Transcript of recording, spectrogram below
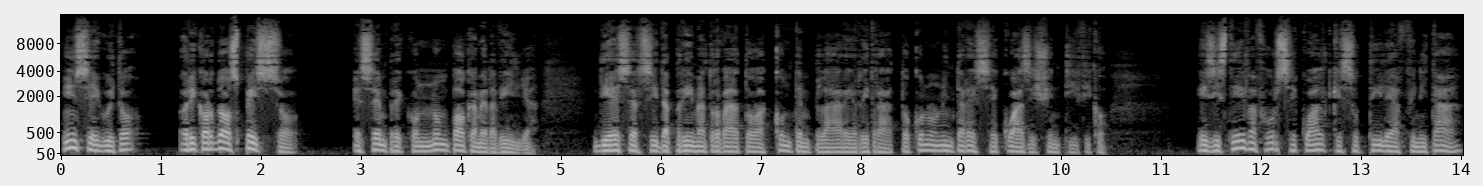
In seguito ricordò spesso, e sempre con non poca meraviglia, di essersi dapprima trovato a contemplare il ritratto con un interesse quasi scientifico. Esisteva forse qualche sottile affinità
